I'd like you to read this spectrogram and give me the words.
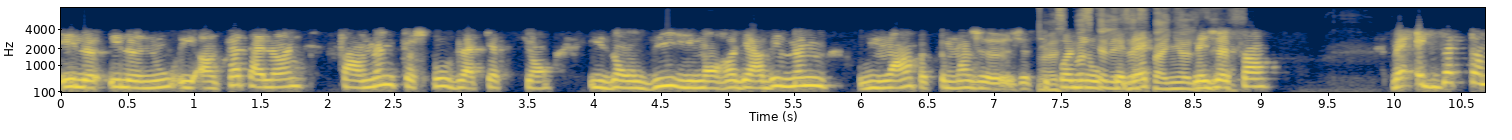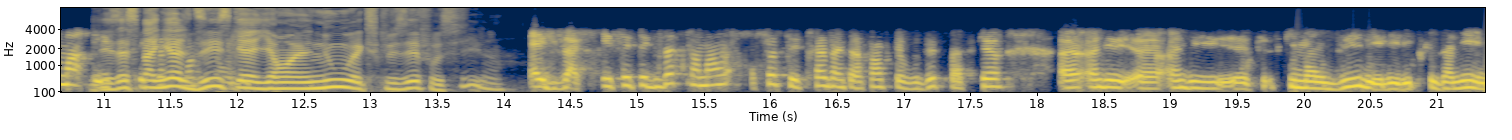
et le et le nous. Et en Catalogne, sans même que je pose la question, ils ont dit, ils m'ont regardé, même moi, parce que moi je je suis pas née au Québec, mais je sens. Mais exactement. Les Espagnols disent qu'ils ont un nous exclusif aussi. Exact. Et c'est exactement ça. C'est très intéressant ce que vous dites parce que euh, un des, euh, un des, ce qu'ils m'ont dit les, les, prisonniers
